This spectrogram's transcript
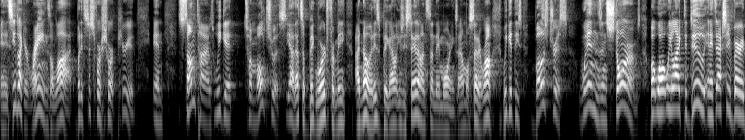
and it seems like it rains a lot, but it's just for a short period. And sometimes we get tumultuous. Yeah, that's a big word for me. I know it is big. I don't usually say that on Sunday mornings. I almost said it wrong. We get these boisterous winds and storms. But what we like to do, and it's actually very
